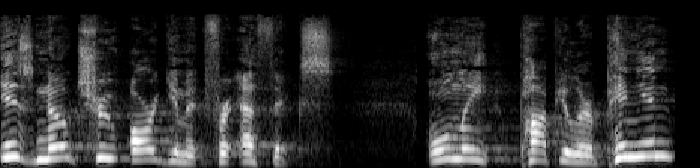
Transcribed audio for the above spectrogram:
is no true argument for ethics. Only popular opinion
